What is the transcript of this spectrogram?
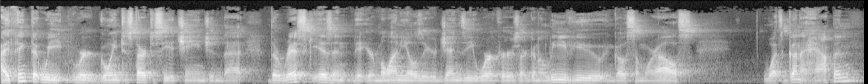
I think that we we're going to start to see a change in that the risk isn't that your millennials or your Gen Z workers are going to leave you and go somewhere else. What's going to happen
